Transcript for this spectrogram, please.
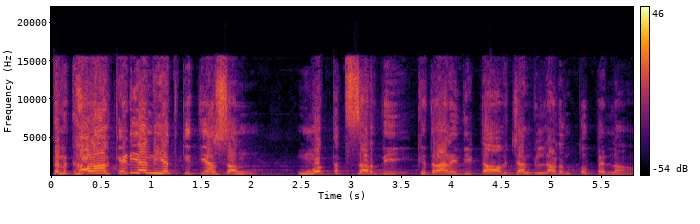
ਤਨਖਾਹਾਂ ਕਿਹੜੀਆਂ ਨੀਅਤ ਕੀਤੀਆਂ ਸਨ? ਮੁਕਤਸਰ ਦੀ, ਖਿਦਰਾਣੀ ਦੀ ਢਾਬ ਜੰਗ ਲੜਨ ਤੋਂ ਪਹਿਲਾਂ।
